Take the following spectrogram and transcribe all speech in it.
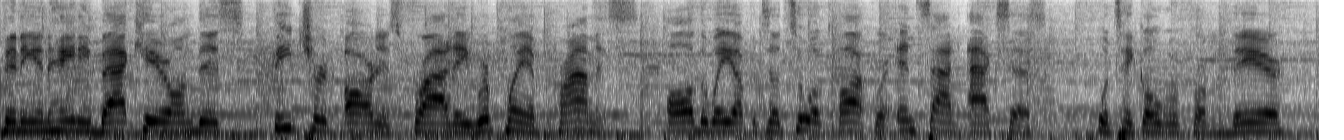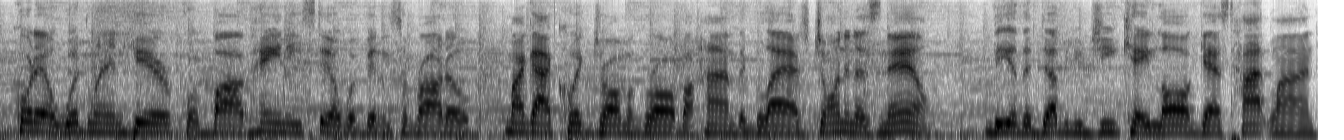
Vinny and Haney back here on this featured artist Friday. We're playing Promise all the way up until 2 o'clock, where Inside Access will take over from there. Cordell Woodland here for Bob Haney, still with Vinny Cerrato. My guy, Quick Draw McGraw, behind the glass. Joining us now via the WGK Law Guest Hotline.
